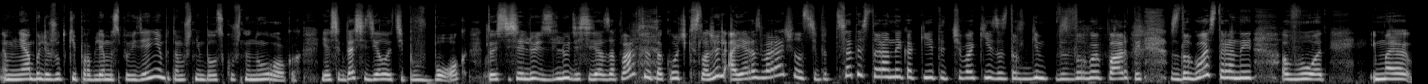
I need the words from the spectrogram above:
у меня были жуткие проблемы с поведением, потому что мне было скучно на уроках. Я всегда сидела, типа, в бок. То есть, если люди, люди сидят за партой, так ручки сложили, а я разворачивалась, типа, с этой стороны какие-то чуваки, за другим, с другой партой, с другой стороны, вот. И моя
